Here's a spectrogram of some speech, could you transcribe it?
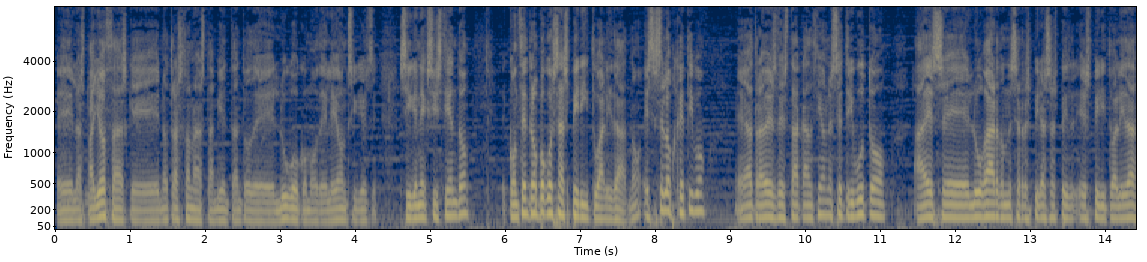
eh, las payozas, que en otras zonas también, tanto de Lugo como de León, siguen existiendo, concentra un poco esa espiritualidad, ¿no? Ese es el objetivo eh, a través de esta canción, ese tributo a ese lugar donde se respira esa espiritualidad,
